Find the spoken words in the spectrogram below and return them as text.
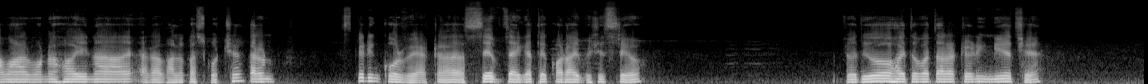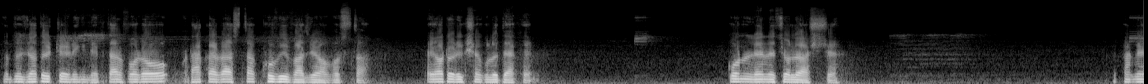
আমার মনে হয় না এরা ভালো কাজ করছে। কারণ স্কেটিং করবে, একটা সেফ জায়গাতে করাই বেশি শ্রেয়। যদিও হয়তোবা তারা ট্রেনিং নিয়েছে, কিন্তু যতই ট্রেনিং নেক, তারপরেও ঢাকার রাস্তা খুবই বাজে অবস্থা। এই অটো রিক্সাগুলো দেখেন, কোন লেনে চলে আসছে। এখানে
